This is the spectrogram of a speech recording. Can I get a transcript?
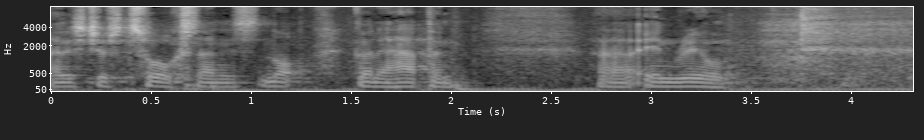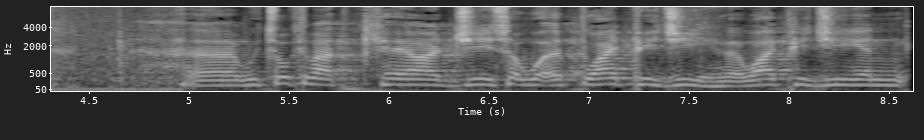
and it's just talks and it's not going to happen uh, in real. Uh, we talked about KRG, so YPG, YPG and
